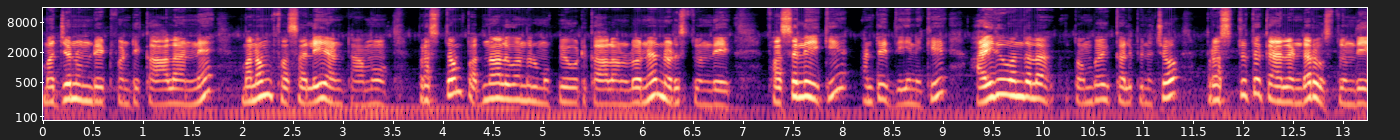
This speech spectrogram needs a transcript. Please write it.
మధ్యన ఉండేటువంటి కాలాన్నే మనం ఫసలి అంటాము. ప్రస్తుతం పద్నాలుగు వందల ముప్పై ఒకటి కాలంలోనే నడుస్తుంది. ఫసలీకి అంటే దీనికి ఐదు వందల తొంభై కలిపినచో ప్రస్తుత క్యాలెండర్ వస్తుంది.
